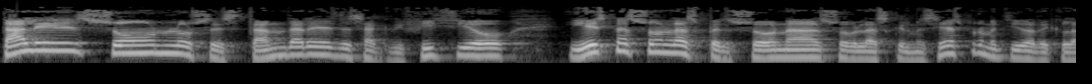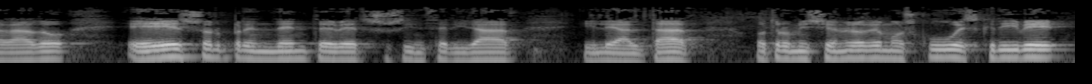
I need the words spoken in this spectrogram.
Tales son los estándares de sacrificio y estas son las personas sobre las que el Mesías prometido ha declarado. Es sorprendente ver su sinceridad y lealtad. Otro misionero de Moscú escribe,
